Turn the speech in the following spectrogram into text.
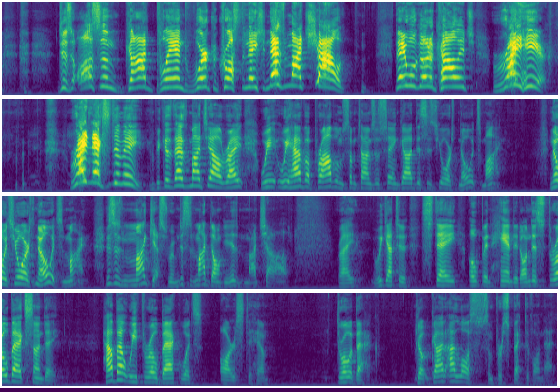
this awesome God planned work across the nation. That's my child. They will go to college right here, right next to me, because that's my child, right? We, we have a problem sometimes of saying, God, this is yours. No, it's mine. No, it's yours. No, it's mine. This is my guest room. This is my donkey. This is my child, right? We got to stay open handed on this throwback Sunday. How about we throw back what's ours to Him? Throw it back. Go, God, I lost some perspective on that.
